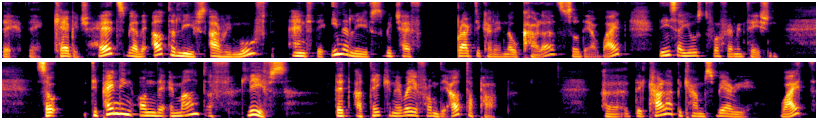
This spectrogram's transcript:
the, the cabbage heads where the outer leaves are removed and the inner leaves which have practically no color, so they are white, these are used for fermentation. So depending on the amount of leaves that are taken away from the outer part, uh, the color becomes very white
